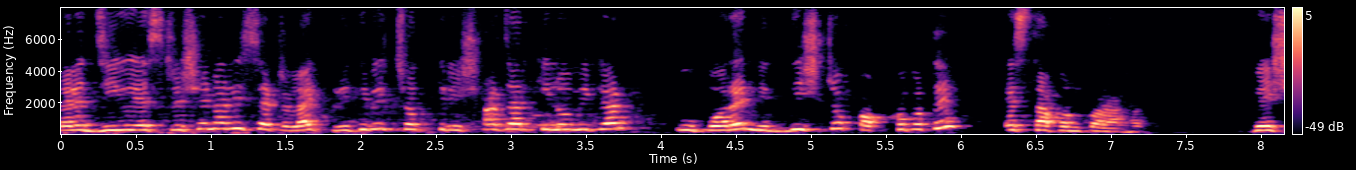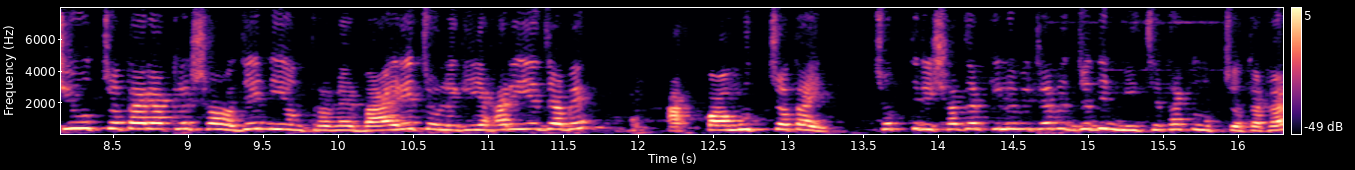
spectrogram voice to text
তাহলে জিও স্টেশনারি স্যাটেলাইট পৃথিবীর ছত্রিশ হাজার কিলোমিটার উপরে নির্দিষ্ট কক্ষপথে স্থাপন করা হয়। বেশি উচ্চতায় রাখলে সহজেই নিয়ন্ত্রণের বাইরে চলে গিয়ে হারিয়ে যাবে। আর কম উচ্চতায় ছত্রিশ হাজার কিলোমিটারের যদি নিচে থাকে উচ্চতাটা,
